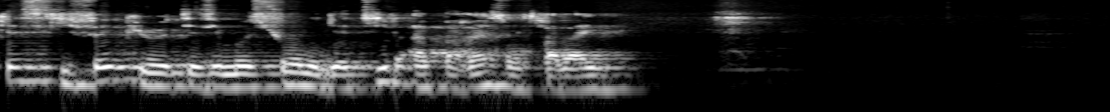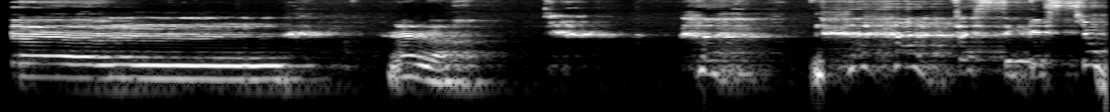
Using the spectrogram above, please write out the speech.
qu'est-ce qui fait que tes émotions négatives apparaissent au travail? Euh, Alors. Vaste question.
